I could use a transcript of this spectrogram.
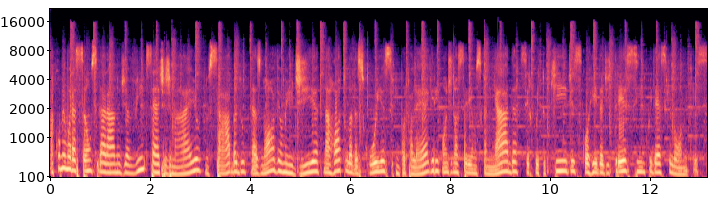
A comemoração se dará no dia 27 de maio, no sábado, das 9 ao meio-dia, na Rótula das Cuias, em Porto Alegre, onde nós teremos caminhada, circuito Kids, corrida de 3, 5 e 10 quilômetros.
